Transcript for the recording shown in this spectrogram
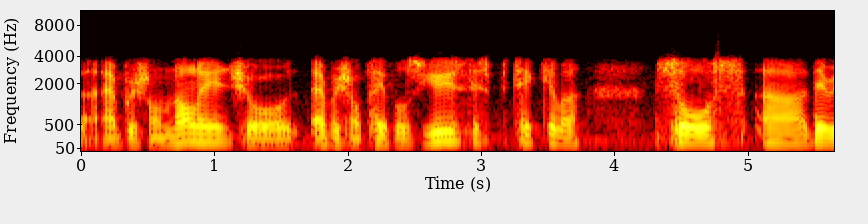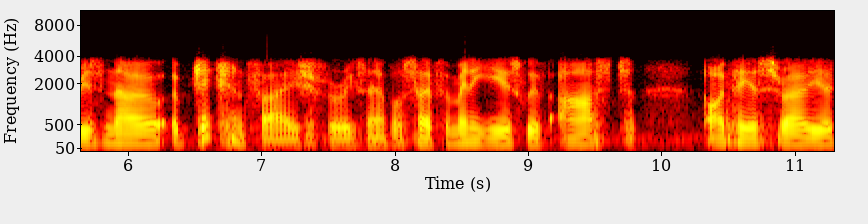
uh, Aboriginal knowledge or Aboriginal peoples use this particular source, uh, there is no objection phase, for example. So for many years we've asked IP Australia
